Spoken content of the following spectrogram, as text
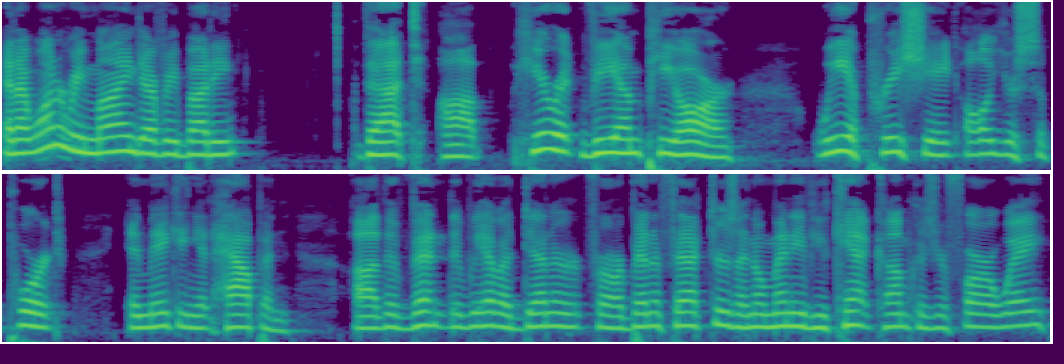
And I want to remind everybody that uh, here at VMPR, we appreciate all your support in making it happen. Uh, the event that we have a dinner for our benefactors. I know many of you can't come because you're far away,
